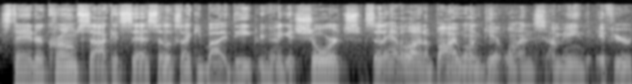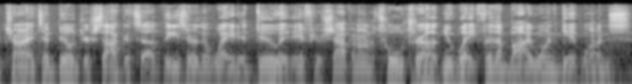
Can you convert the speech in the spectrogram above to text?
standard chrome socket set. So it looks like you buy these deep, you're going to get shorts. So they have a lot of buy one, get ones. I mean, if you're trying to build your sockets up, these are the way to do it. If you're shopping on a tool truck, you wait for the buy one, get ones.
